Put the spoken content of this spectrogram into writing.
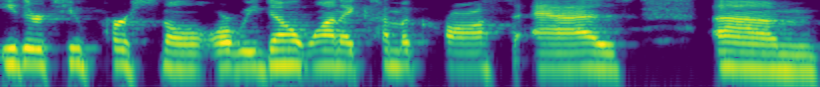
either too personal or we don't want to come across as um,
